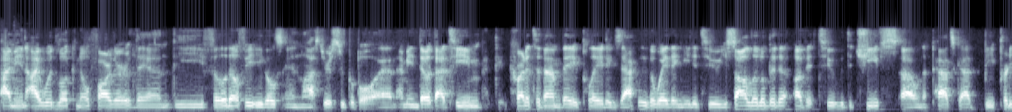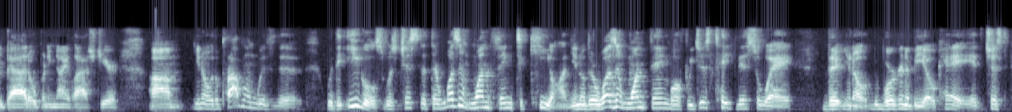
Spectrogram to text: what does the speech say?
I mean, I would look no farther than the Philadelphia Eagles in last year's Super Bowl. And I mean, that team, credit to them, they played exactly the way they needed to. You saw a little bit of it too with the Chiefs uh, when the Pats got beat pretty bad opening night last year. Um, you know, the problem with the with the Eagles was just that there wasn't one thing to key on. You know, there wasn't one thing. Well, if we just take this away, that you know we're going to be okay. It just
